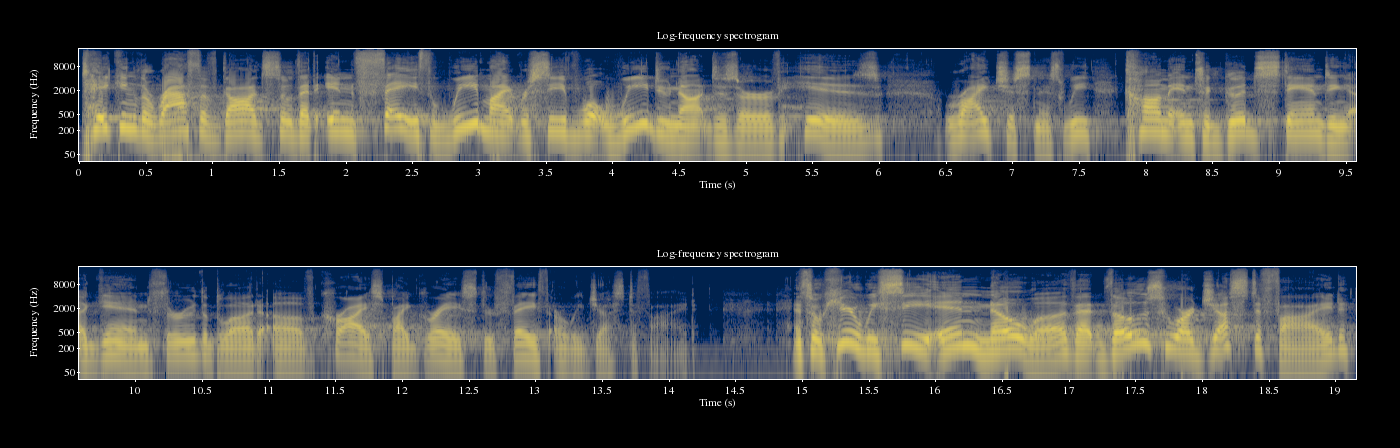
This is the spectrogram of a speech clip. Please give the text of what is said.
Taking the wrath of God so that in faith we might receive what we do not deserve, His righteousness. We come into good standing again through the blood of Christ. By grace, through faith, are we justified. And so here we see in Noah that those who are justified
